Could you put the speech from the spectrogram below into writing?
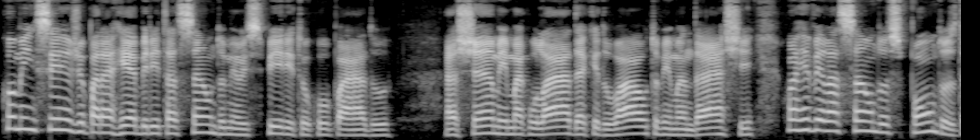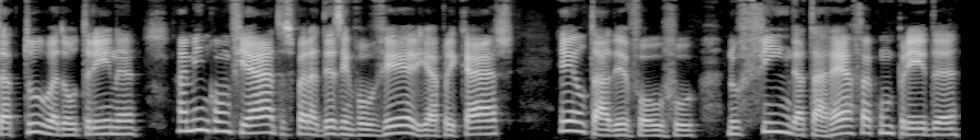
como ensejo para a reabilitação do meu espírito culpado. A chama imaculada que do alto me mandaste, com a revelação dos pontos da tua doutrina, a mim confiados para desenvolver e aplicar, eu ta devolvo, no fim da tarefa cumprida,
